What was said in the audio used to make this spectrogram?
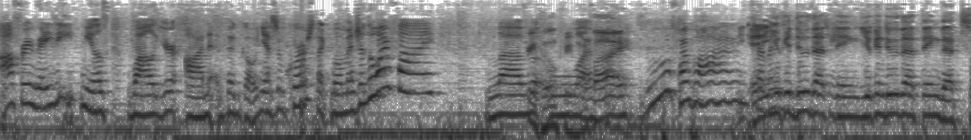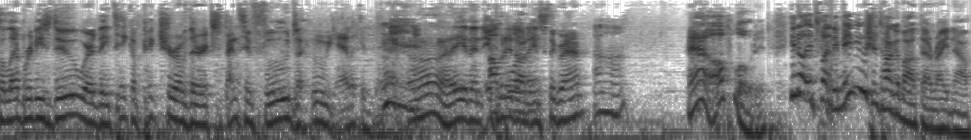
offering ready-to-eat meals while you're on the go. And yes, of course, like Mo mentioned, the Wi-Fi. Love Free food, free Wi-Fi. Wi-Fi. Ooh, Wi-Fi. And you can do that thing. You can do that thing that celebrities do, where they take a picture of their expensive foods, like, "Ooh, yeah, look at that," oh, and then put it on. Instagram. Uh-huh. Yeah, upload it. You know, it's funny. Maybe we should talk about that right now.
